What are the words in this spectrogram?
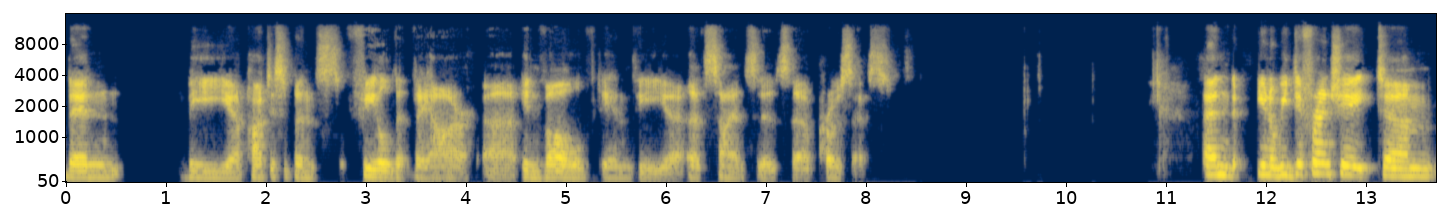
then the uh, participants feel that they are uh, involved in the uh, earth sciences uh, process. And, you know, we differentiate um,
